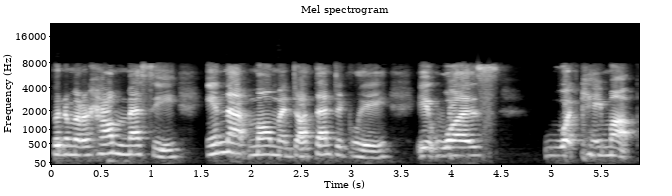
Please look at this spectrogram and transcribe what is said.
but no matter how messy, in that moment, authentically, it was what came up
